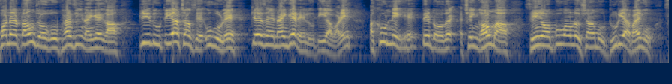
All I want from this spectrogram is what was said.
9000ကျော်ကိုဖမ်းဆီးနိုင်ခဲ့ကပြည်သူ160ဦးကိုလည်းကယ်ဆယ်နိုင်ခဲ့တယ်လို့သိရပါတယ်။အခုနှစ်ရဲ့တင့်တော်တဲ့အချိန်ကောင်းမှာဇင်ရော်ပူးပေါင်းလှုပ်ရှားမှုဒုတိယပိုင်းကိုစ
